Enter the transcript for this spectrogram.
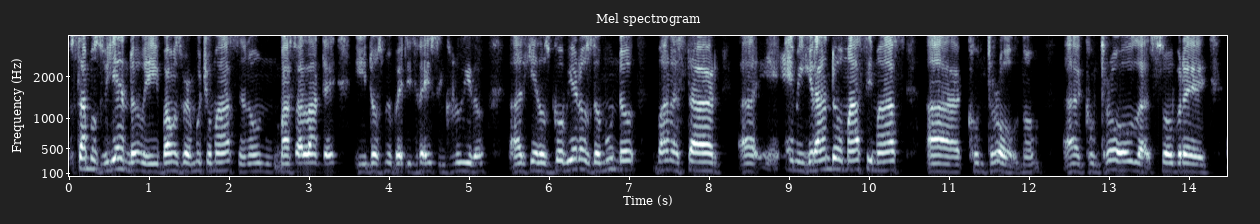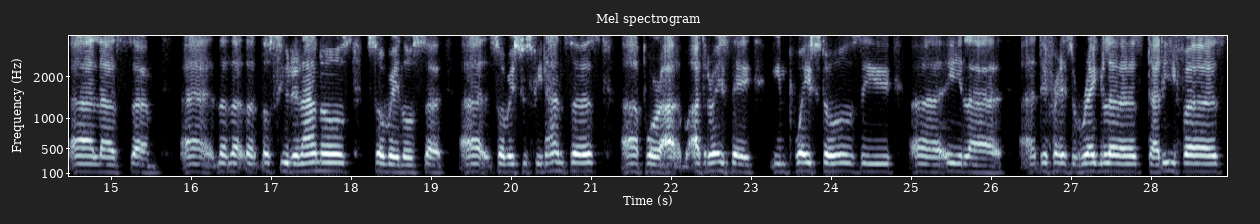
estamos viendo y vamos a ver mucho más en un, más adelante, y 2023 incluido, uh, que los gobiernos del mundo van a estar emigrando más y más a control, ¿no? control sobre las, los ciudadanos, sobre, los, sobre sus finanzas, por, a, través de impuestos y, y la, diferentes reglas, tarifas,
